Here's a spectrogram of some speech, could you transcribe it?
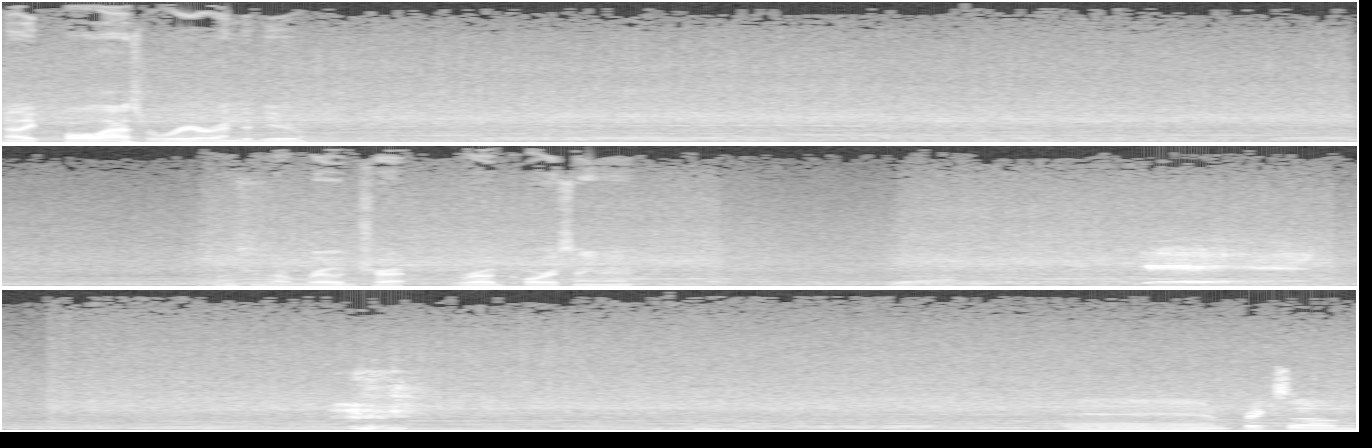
I like whole ass rear ended you. This is a road trip, road course, ain't it? Yeah. Yeah. and brake zone.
